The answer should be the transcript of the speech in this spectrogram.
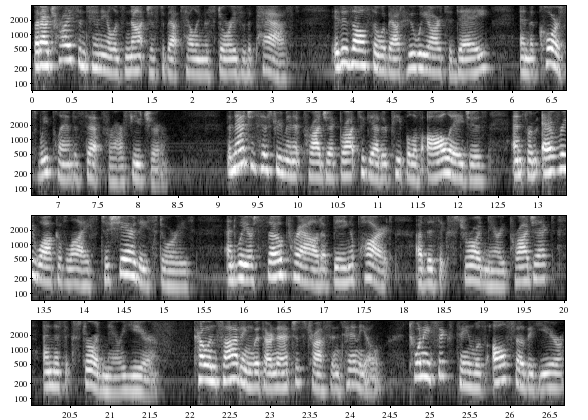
But our tricentennial is not just about telling the stories of the past, it is also about who we are today and the course we plan to set for our future. The Natchez History Minute project brought together people of all ages and from every walk of life to share these stories, and we are so proud of being a part of this extraordinary project and this extraordinary year. Coinciding with our Natchez Tricentennial, 2016 was also the year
